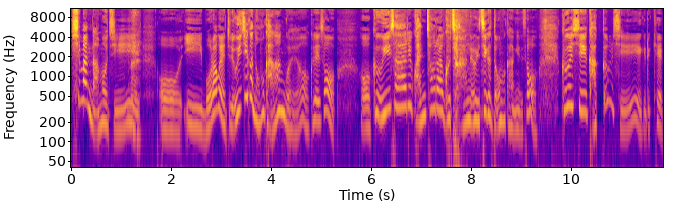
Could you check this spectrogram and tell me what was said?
심한 나머지 네. 어, 이 뭐라고 해야 되지? 의지가 너무 강한 거예요. 그래서 어, 그 의사를 관철하고자 하는 의지가 너무 강해서 그것이 가끔씩 이렇게,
